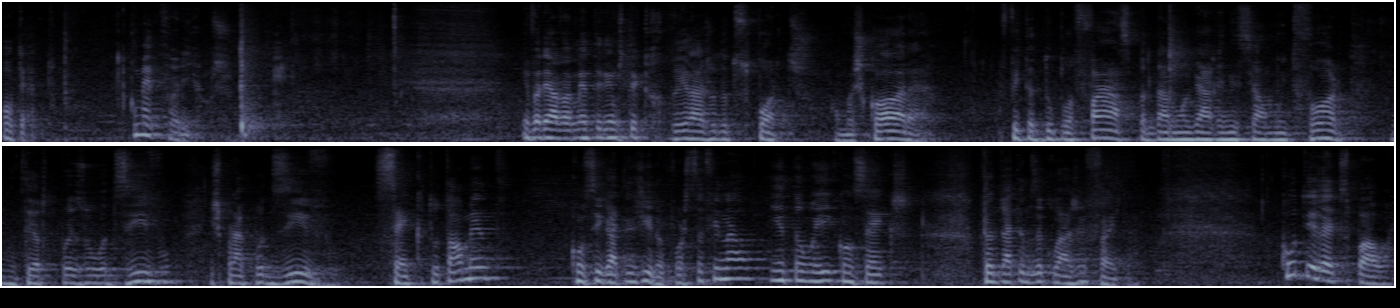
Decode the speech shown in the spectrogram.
ao teto. Como é que faríamos? Invariavelmente teríamos ter que recorrer à ajuda de suportes, uma escora, fita de dupla face para dar um agarro inicial muito forte, meter depois o adesivo e esperar que o adesivo seque totalmente, consiga atingir a força final e então aí consegues. Portanto, já temos a colagem feita. Com o T-Rex Power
